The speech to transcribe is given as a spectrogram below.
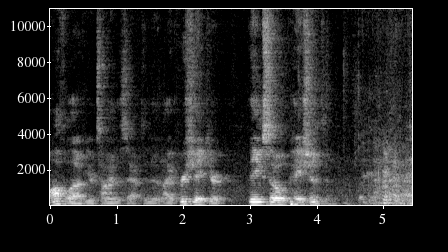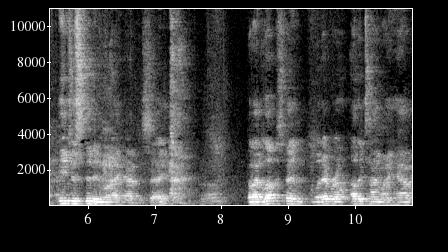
awful lot of your time this afternoon. I appreciate your being so patient and interested in what I have to say. Um, but I'd love to spend whatever other time I have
